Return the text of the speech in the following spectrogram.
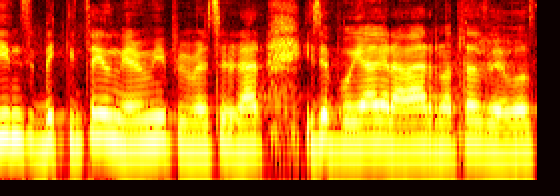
15, de 15 años me dieron mi primer celular y se podía grabar notas de voz.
